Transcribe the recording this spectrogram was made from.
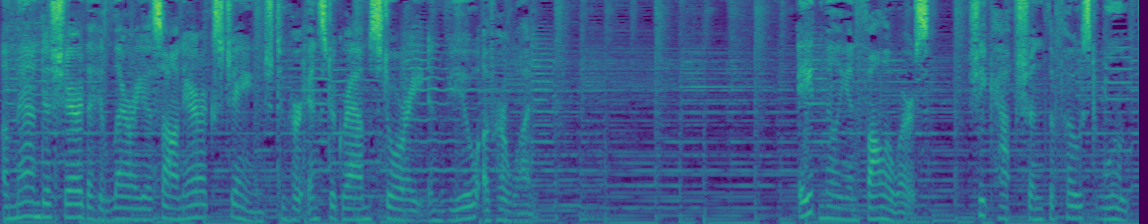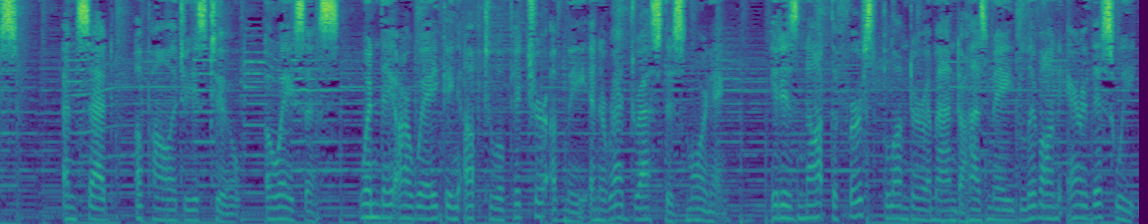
Amanda shared a hilarious on-air exchange to her Instagram story in view of her 1.8 million followers. She captioned the post whoops. And said, apologies to, Oasis, when they are waking up to a picture of me in a red dress this morning. It is not the first blunder Amanda has made live on air this week.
